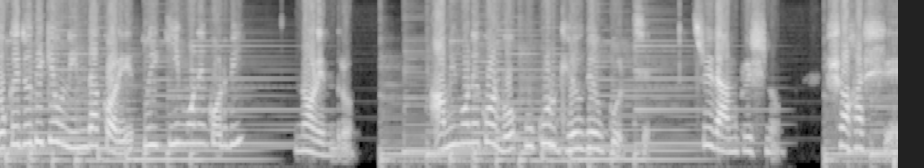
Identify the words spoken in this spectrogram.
তোকে যদি কেউ নিন্দা করে, তুই কি মনে করবি? নরেন্দ্র, আমি মনে করব কুকুর ঘেউ ঘেউ করছে। শ্রী রামকৃষ্ণ সহাস্যে,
